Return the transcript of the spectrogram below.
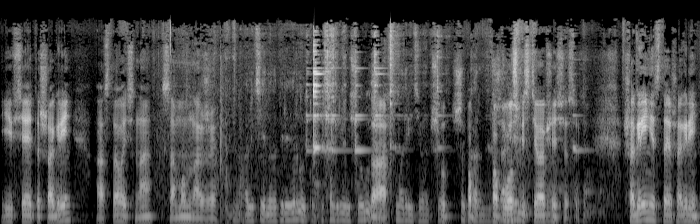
И вся эта шагрень осталась на самом ноже. Алексей, надо перевернуть, тут шагрень еще лучше. Да. Смотрите, вообще Тут шикарно. по, по плоскости вообще сейчас. Шагренистая шагрень.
